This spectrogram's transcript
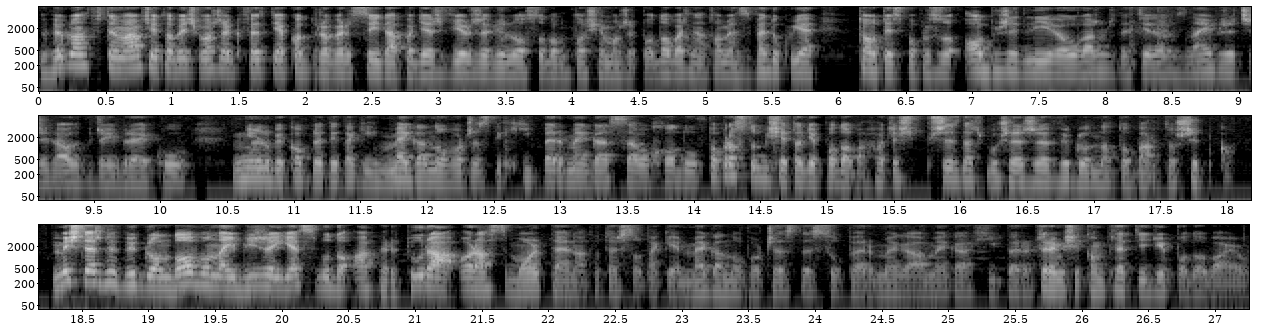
Wygląd w tym aucie to być może kwestia kontrowersyjna, ponieważ wiem, że wielu osobom to się może podobać, natomiast według mnie to, to jest po prostu obrzydliwe. Uważam, że to jest jeden z najbrzydszych aut w jailbreaku. Nie lubię kompletnie takich mega nowoczesnych, hiper mega samochodów. Po prostu mi się to nie podoba, chociaż przyznać muszę, że wygląda to bardzo szybko. Myślę, że wyglądowo najbliżej jest mu do Apertura oraz Moltena. To też są takie mega nowoczesne, super, mega, mega, hiper, które mi się kompletnie nie podobają.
